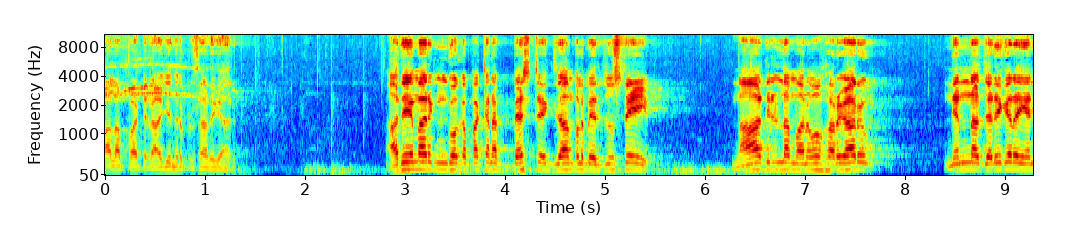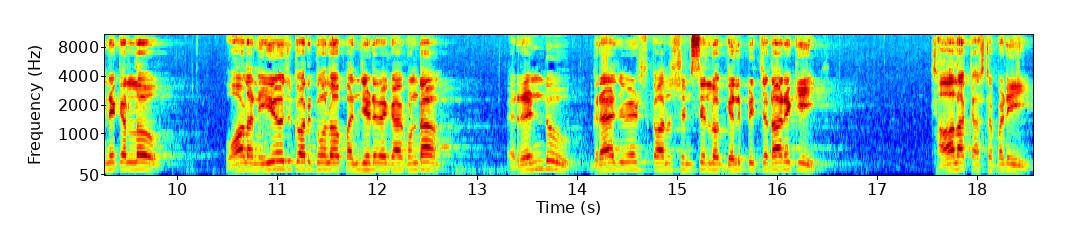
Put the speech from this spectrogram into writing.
ఆలపాటి రాజేంద్ర ప్రసాద్ గారు. అదే మరి ఇంకొక పక్కన బెస్ట్ ఎగ్జాంపుల్ మీరు చూస్తే నాదిళ్ళ మనోహర్ గారు నిన్న జరిగిన ఎన్నికల్లో వాళ్ళ నియోజకవర్గంలో పనిచేయడమే కాకుండా రెండు గ్రాడ్యుయేట్స్ కాన్స్టిట్యున్సీల్లో గెలిపించడానికి చాలా కష్టపడి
